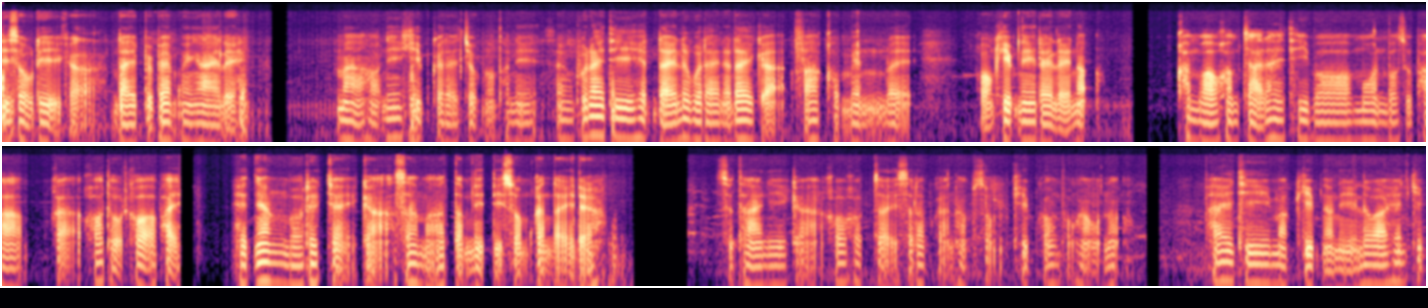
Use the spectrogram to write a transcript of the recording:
ที่โชคดีก็ได้ไปแบบง่ายๆเลยมาฮอนี้คลิปก็ได้จบลงเท่านี้ซึ่งผู้ใดที่เฮ็ดได้หรือบ่ได้นวใดก็ฝากคอมเมนต์ไว้ ของคลิปนี้ได้เลยเนาะคำเว้าคำจาใดที่บ่ม่วนบ่สุภาพก็ขอโทษขออภัยเฮ็ดหยังบ่ถูกใจก็สามารถตำหนิติชมกันได้เด้อสุดท้ายนี้ก็ขอขอบใจสำหรับการรับชมคลิปของพวกเราเนาะใครที่มักคลิปแนวนี้หรือว่าเห็นคลิป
